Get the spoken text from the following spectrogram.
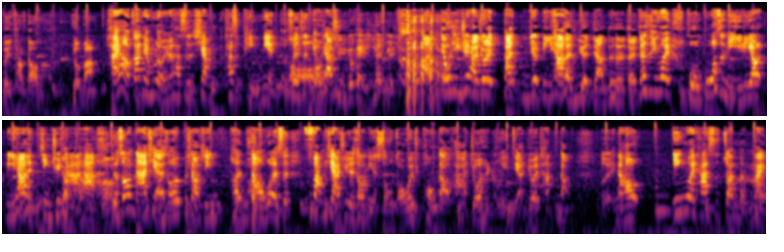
被烫到吗？有吧？还好炸天妇罗，因为它是像它是平面的，所以是哦丢下去你就可以离很远，就把它丢进去，它就会 它你就离它很远这样，对对对。但是因为火锅是你一定要离它很近去拿它，嗯有时候拿起来的时候会不小心喷到，或者是放下去的时候你的手肘会去碰到它，就会很容易这样，就会烫到。对，然后因为它是专门卖，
